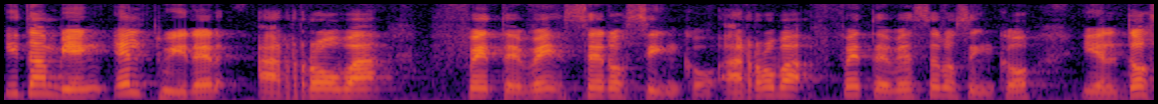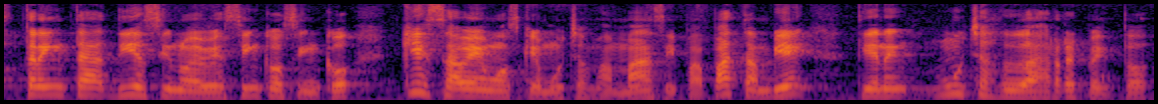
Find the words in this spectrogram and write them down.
Y también el Twitter, arroba FTV05, arroba FTV05 y el 230-1955, que sabemos que muchas mamás y papás también tienen muchas dudas respecto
